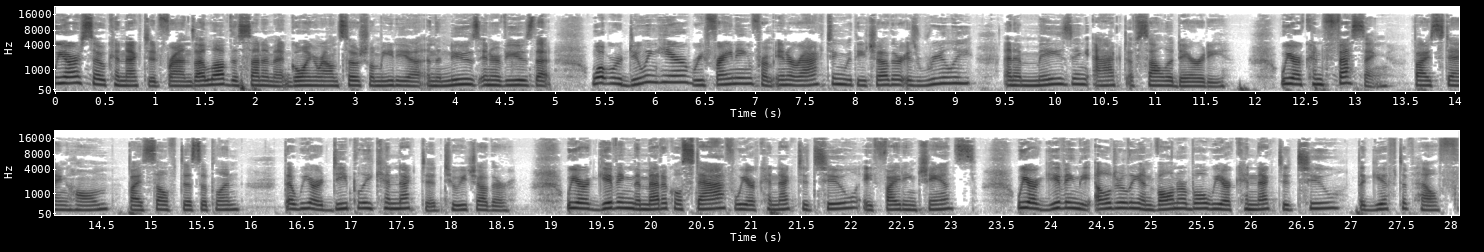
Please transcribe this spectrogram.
We are so connected, friends. I love the sentiment going around social media and the news interviews that what we're doing here, refraining from interacting with each other, is really an amazing act of solidarity. We are confessing by staying home, by self discipline, that we are deeply connected to each other. We are giving the medical staff we are connected to a fighting chance. We are giving the elderly and vulnerable we are connected to the gift of health.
